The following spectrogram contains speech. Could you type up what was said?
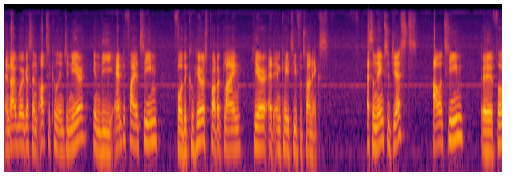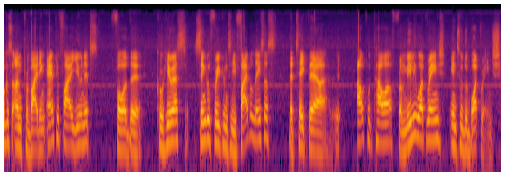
and I work as an optical engineer in the amplifier team for the Koheras product line here at NKT Photonics. As the name suggests, our team uh, focus on providing amplifier units for the Koheras single frequency fiber lasers that take their output power from milliwatt range into the watt range.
